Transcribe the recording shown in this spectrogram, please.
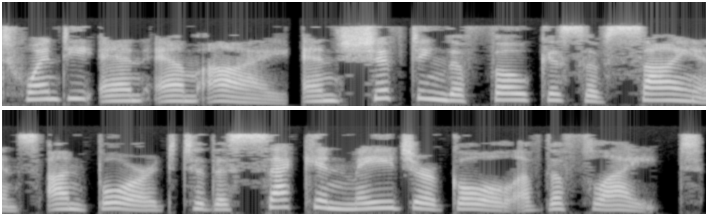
20 nmi and shifting the focus of science on board to the second major goal of the flight.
